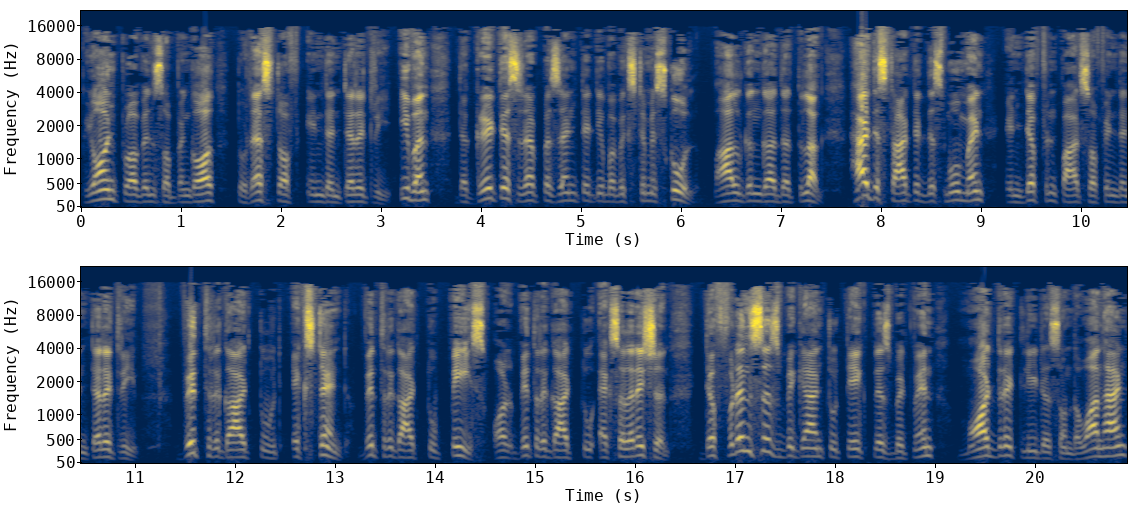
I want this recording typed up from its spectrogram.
beyond province of Bengal to rest of Indian territory. Even the greatest representative of extremist school, Bal Gangadhar Tilak, had started this movement in different parts of Indian territory with regard to extent, with regard to pace or with regard to acceleration, differences began to take place between moderate leaders on the one hand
